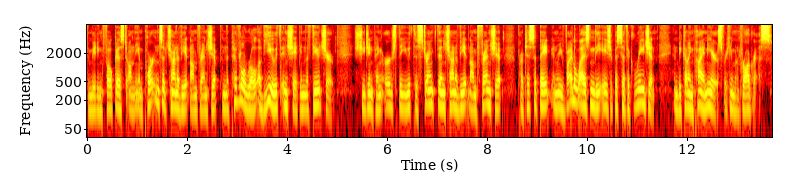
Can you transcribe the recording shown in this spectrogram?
The meeting focused on the importance of China Vietnam friendship and the pivotal role of youth in shaping the future. Xi Jinping urged the youth to strengthen China Vietnam friendship, participate in revitalizing the Asia Pacific region, and becoming pioneers for human progress.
